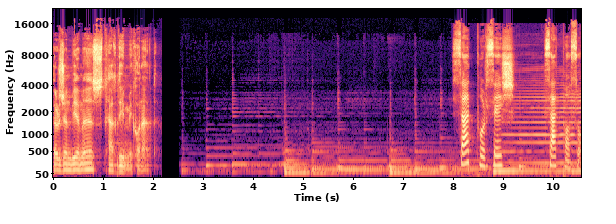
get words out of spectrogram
پرژن بی ام تقدیم می کند. صد پرسش صد پاسخ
